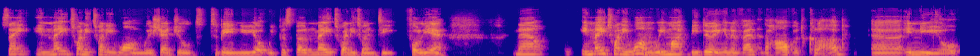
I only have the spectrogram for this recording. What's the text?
say in May 2021, we're scheduled to be in New York. We postponed May 2020 full year. Now, in May 21, we might be doing an event at the Harvard Club uh, in New York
